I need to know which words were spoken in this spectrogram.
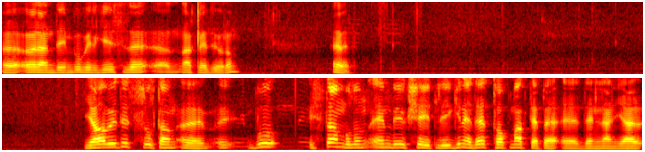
e, öğrendiğim bu bilgiyi size e, naklediyorum. Evet. Yavudit Sultan e, bu İstanbul'un en büyük şehitliği yine de Tokmaktepe e, denilen yer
